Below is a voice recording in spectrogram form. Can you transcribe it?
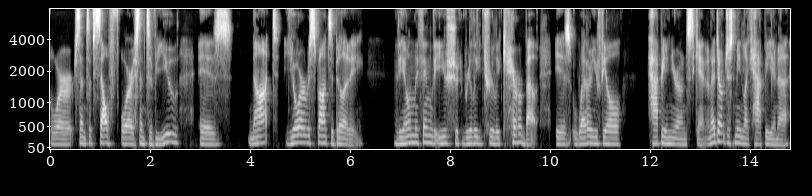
or sense of self or sense of you is not your responsibility. The only thing that you should really truly care about is whether you feel happy in your own skin. And I don't just mean like happy in a,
